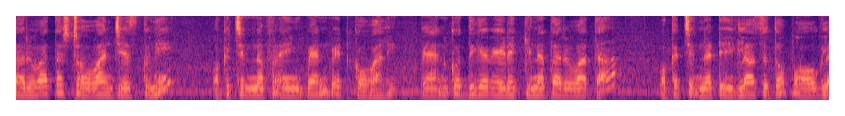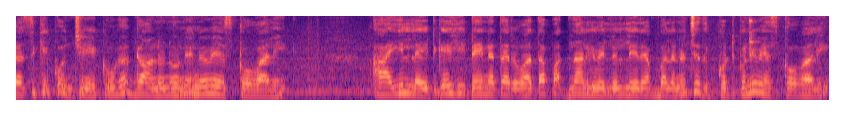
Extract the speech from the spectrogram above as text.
తరువాత స్టవ్ ఆన్ చేసుకుని ఒక చిన్న ఫ్రైయింగ్ ప్యాన్ పెట్టుకోవాలి. ప్యాన్ కొద్దిగా వేడెక్కిన తరువాత ఒక చిన్న టీ గ్లాసుతో పావు గ్లాసుకి కొంచెం ఎక్కువగా గాను నూనెను వేసుకోవాలి. ఆయిల్ లైట్గా హీట్ అయిన తర్వాత పద్నాలుగు వెల్లుల్లి రెబ్బలను చెదుక్కొట్టుకుని వేసుకోవాలి.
